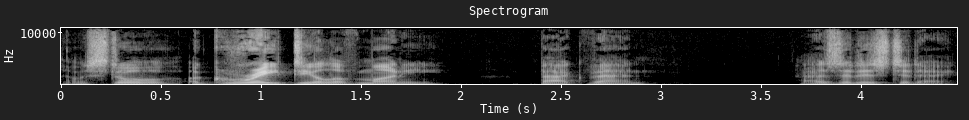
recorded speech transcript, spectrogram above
That was still a great deal of money back then, as it is today.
